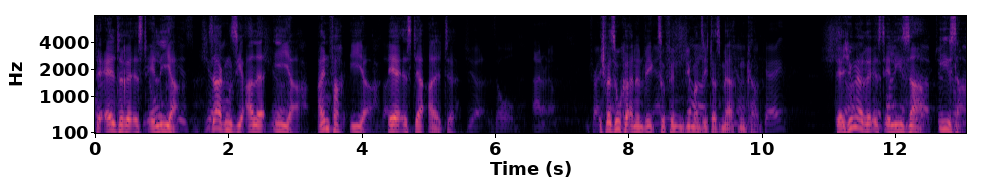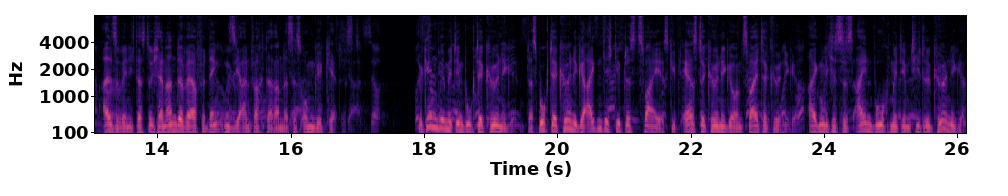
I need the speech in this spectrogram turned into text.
Der Ältere ist Elia. Sagen Sie alle Ia. Einfach Ia. Er ist der Alte. Ich versuche einen Weg zu finden, wie man sich das merken kann. Der Jüngere ist Elisa, Isa. Also wenn ich das durcheinander werfe, denken Sie einfach daran, dass es umgekehrt ist. Beginnen wir mit dem Buch der Könige. Das Buch der Könige, eigentlich gibt es zwei. Es gibt erste Könige und zweite Könige. Eigentlich ist es ein Buch mit dem Titel Könige,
